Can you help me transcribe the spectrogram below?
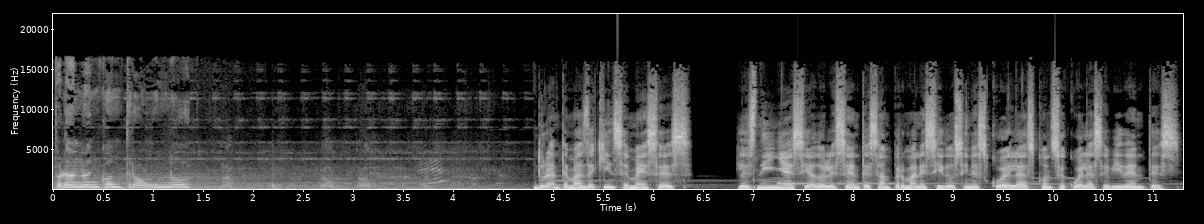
pero no encuentro uno. Durante más de 15 meses, las niñas y adolescentes han permanecido sin escuelas con secuelas evidentes.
